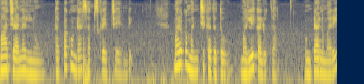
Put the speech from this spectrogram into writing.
మా ఛానల్ను తప్పకుండా సబ్స్క్రైబ్ చేయండి. మరొక మంచి కథతో మళ్ళీ కలుద్దాం. ఉంటాను మరి.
